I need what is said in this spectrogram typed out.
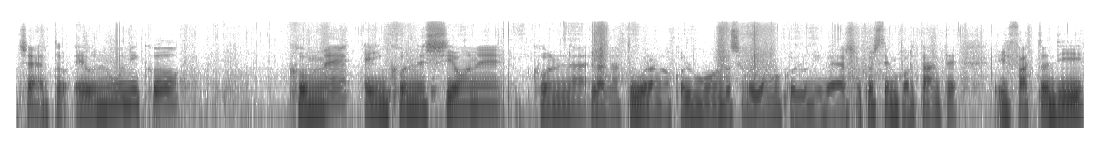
Certo, è un unico con me e in connessione con la natura, no? col mondo, se vogliamo, con l'universo. Questo è importante, il fatto di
